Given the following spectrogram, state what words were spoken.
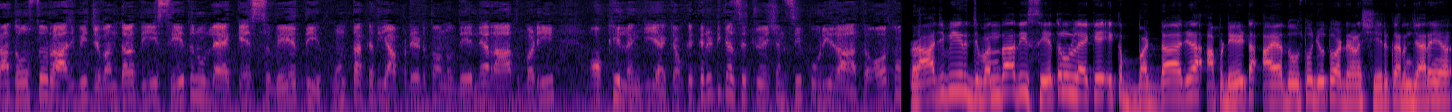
ਤਾਂ ਦੋਸਤੋ, ਰਾਜਵੀਰ ਜਵੰਦਾ ਦੀ ਸਿਹਤ ਨੂੰ ਲੈ ਕੇ ਸਵੇਰ ਦੀ ਹੁਣ ਤੱਕ ਦੀ ਅਪਡੇਟ ਤੁਹਾਨੂੰ ਦੇ ਰਹੇ ਹਾਂ। ਰਾਤ ਬੜੀ ਔਖੀ ਲੰਗੀ ਹੈ, ਕਿਉਂਕਿ ਕ੍ਰਿਟੀਕਲ ਸਿਚੁਏਸ਼ਨ ਸੀ ਪੂਰੀ ਰਾਤ। ਔਰ ਰਾਜਵੀਰ ਜਵੰਦਾ ਦੀ ਸਿਹਤ ਨੂੰ ਲੈ ਕੇ ਇੱਕ ਵੱਡਾ ਜਿਹੜਾ ਅਪਡੇਟ ਆਇਆ ਦੋਸਤੋ, ਜੋ ਤੁਹਾਡੇ ਨਾਲ ਸ਼ੇਅਰ ਕਰਨ ਜਾ ਰਹੇ ਹਾਂ।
